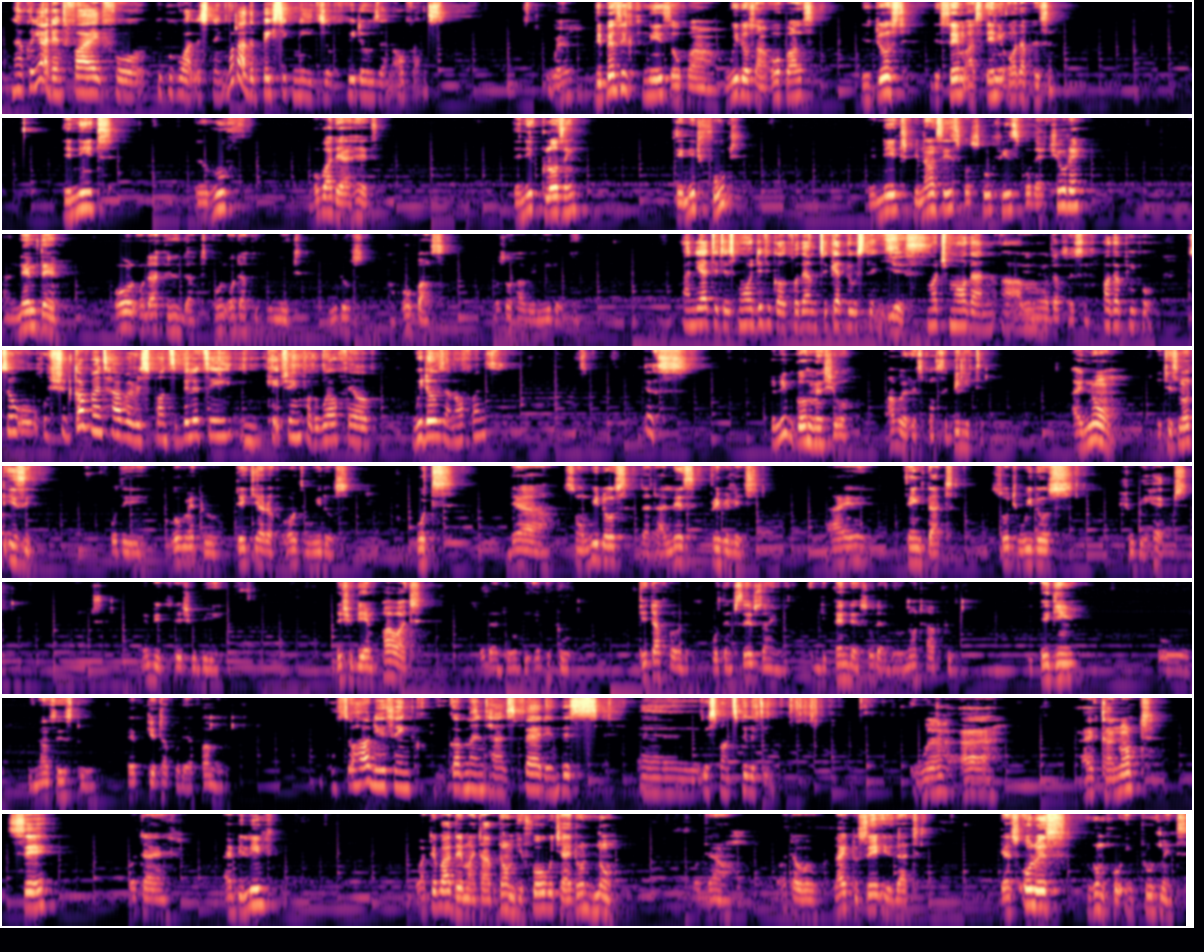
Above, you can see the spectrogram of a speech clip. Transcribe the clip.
Now, can you identify for people who are listening what are the basic needs of widows and orphans? Well, the basic needs of uh, widows and orphans is just the same as any other person. They need a roof over their head. They need clothing. They need food. They need finances for school fees for their children. Name them all other things that all other people need. Widows and orphans also have a need of them. And yet, it is more difficult for them to get those things. Yes. Much more than um, Any other person. other people. So, should government have a responsibility in catering for the welfare of widows and orphans? Yes. I believe government should have a responsibility. I know it is not easy for the government to take care of all the widows, but there are some widows that are less privileged. I think that such widows should be helped. Maybe they should be they should be empowered so that they will be able to cater for, for themselves and independent so that they will not have to be begging finances to help cater for their family. So, how do you think government has fared in this uh, responsibility? Well, uh, I cannot say, but I, I believe whatever they might have done before, which I don't know. But uh, what I would like to say is that there's always room for improvement.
